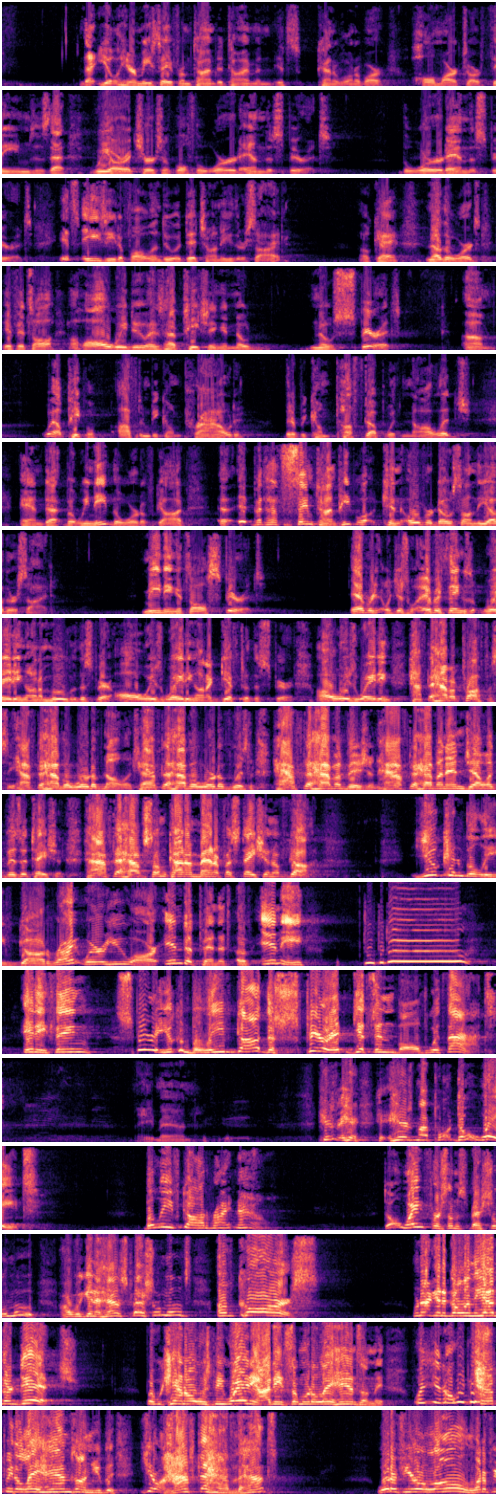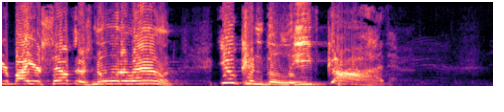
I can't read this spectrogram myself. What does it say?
that you'll hear me say from time to time, and it's kind of one of our hallmarks, our themes, is that we are a church of both the Word and the Spirit. The Word and the Spirit. It's easy to fall into a ditch on either side. Okay? In other words, if it's all, if all we do is have teaching and no, no Spirit, um, well, people often become proud. They become puffed up with knowledge. And, uh, but we need the Word of God. Uh, it, but at the same time, people can overdose on the other side meaning it's all spirit. Every, just everything's waiting on a move of the Spirit. Always waiting on a gift of the Spirit. Always waiting. Have to have a prophecy. Have to have a word of knowledge. Have to have a word of wisdom. Have to have a vision. Have to have an angelic visitation. Have to have some kind of manifestation of God. You can believe God right where you are, independent of any anything spirit. You can believe God. The Spirit gets involved with that. Amen. Here's, here, here's my point. Don't wait. Believe God right now. Don't wait for some special move. Are we going to have special moves? Of course. We're not going to go in the other ditch. But we can't always be waiting. I need someone to lay hands on me. Well, you know, we'd be happy to lay hands on you, but you don't have to have that. What if you're alone? What if you're by yourself? There's no one around. You can believe God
